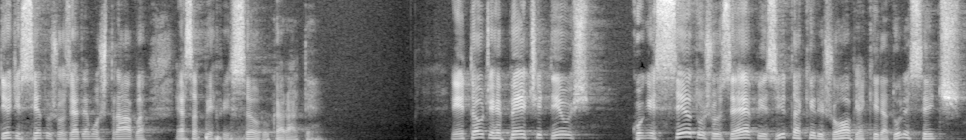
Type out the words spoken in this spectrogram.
Desde cedo José demonstrava essa perfeição no caráter. Então, de repente, Deus, conhecendo José, visita aquele jovem, aquele adolescente,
